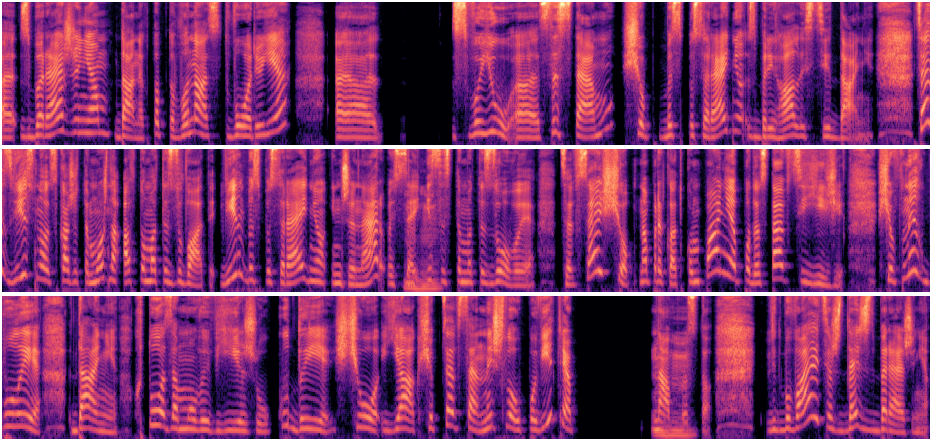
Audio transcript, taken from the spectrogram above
е, збереженням даних, тобто вона створює е, свою е, систему, щоб безпосередньо зберігались ці дані. Це, звісно, скажете, можна автоматизувати. Він безпосередньо інженер, ось цей і систематизовує це все, щоб, наприклад, компанія по доставці їжі, щоб в них були дані, хто замовив їжу, куди, що, як, щоб це все не йшло в повітря. Напросто відбувається ж десь збереження.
